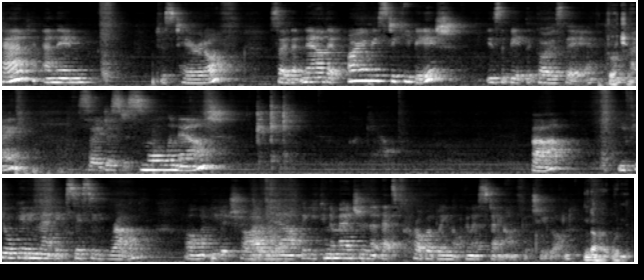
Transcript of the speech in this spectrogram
pad and then just tear it off. So that now the only sticky bit is the bit that goes there. Gotcha. Okay? So just a small amount. But if you're getting that excessive rub, I want you to try it out. But you can imagine that that's probably not going to stay on for too long. No, it wouldn't.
